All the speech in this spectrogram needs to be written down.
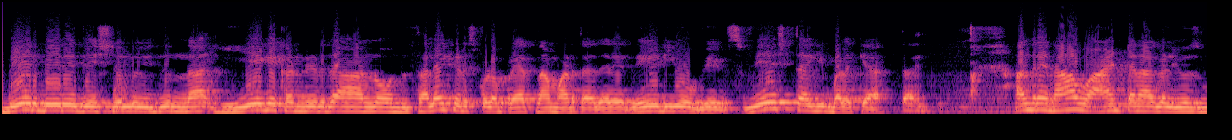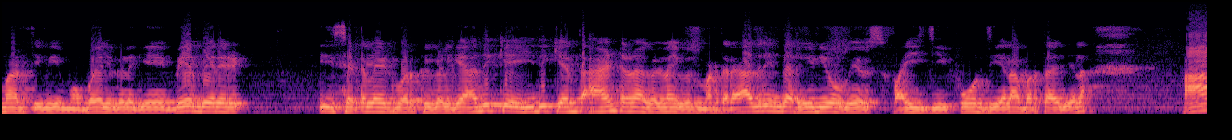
ಬೇರೆ ಬೇರೆ ದೇಶದಲ್ಲೂ ಇದನ್ನ ಹೇಗೆ ಕಂಡುಹಿಡಿದ ಅನ್ನೋ ಒಂದು ತಲೆ ಕೆಡಿಸ್ಕೊಳ್ಳೋ ಪ್ರಯತ್ನ ಮಾಡ್ತಾ ಇದ್ದಾರೆ ರೇಡಿಯೋ ವೇವ್ಸ್. ವೇಸ್ಟ್ ಆಗಿ ಬಳಕೆ ಆಗ್ತಾ ಇದೆ ಅಂದ್ರೆ ನಾವು ಆಂಟನಾಗಳು ಯೂಸ್ ಮಾಡ್ತೀವಿ ಮೊಬೈಲ್ಗಳಿಗೆ ಬೇರೆ ಬೇರೆ ಈ ಸ್ಯಾಟಲೈಟ್ ವರ್ಕ್ಗಳಿಗೆ ಅದಕ್ಕೆ ಇದಕ್ಕೆ ಅಂತ ಆ್ಯಂಟನಾಗಳನ್ನ ಯೂಸ್ ಮಾಡ್ತಾರೆ. ಅದರಿಂದ radio waves five G four G ಎಲ್ಲ ಬರ್ತಾ ಇದೆಯಲ್ಲ, ಆ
